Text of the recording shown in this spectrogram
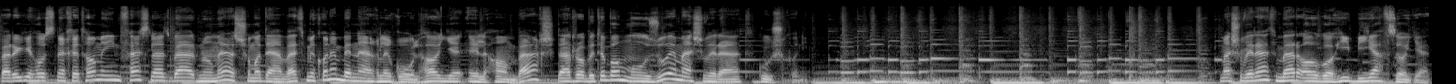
برای حسن ختام این فصل از برنامه از شما دعوت می‌کنم به نقل قولهای الهام بخش در رابطه با موضوع مشورت گوش کنیم. مشورت بر آگاهی بیافزاید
